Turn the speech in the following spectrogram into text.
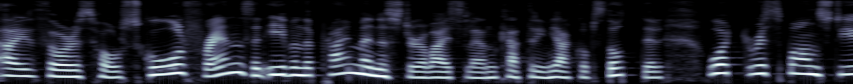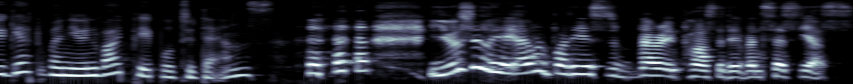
Ægir's whole school, friends, and even the Prime Minister of Iceland, Katrín Jakobsdóttir. What response do you get when you invite people to dance? Usually, everybody is very positive and says yes.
